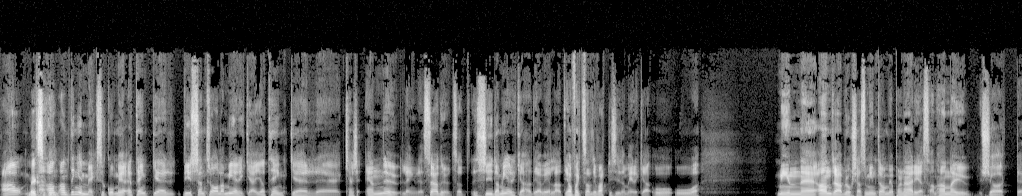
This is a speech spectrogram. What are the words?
Ja, Mexiko. an- antingen Mexiko, men jag, jag tänker, det är ju Centralamerika. Jag tänker eh, kanske ännu längre söderut. Så att Sydamerika hade jag velat. Jag har faktiskt aldrig varit i Sydamerika och, och min eh, andra brorsa som inte var med på den här resan, han har ju kört eh,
